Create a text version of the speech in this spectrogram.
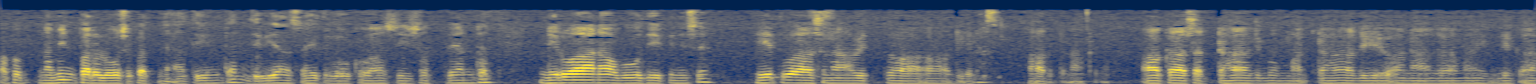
අප නමින් පරලෝෂපත් ඥාතීන්ටත් දෙවියන් සහිත ලෝකවාසී සත්වයන්ටත් නිර්වාණ අවබෝධය පිණිස හේතුවාසනාවත්වා කියල ආර්ථනා කළ. ආකා සට්ටහා ජිබුම් මට්ටහා දේවානාගාම ඉදකා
